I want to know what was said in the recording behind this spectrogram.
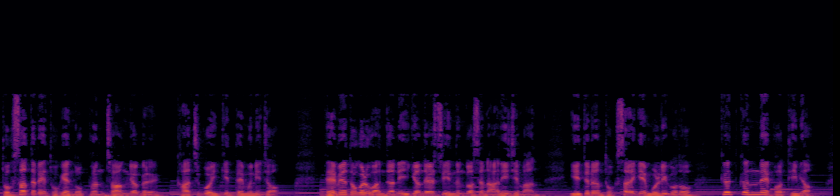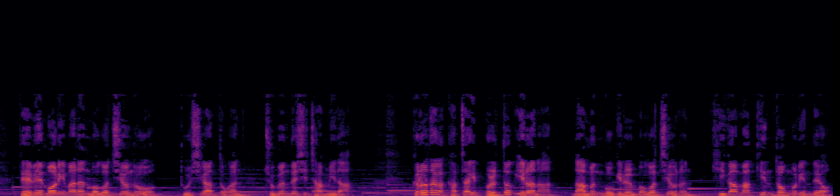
독사들의 독에 높은 저항력을 가지고 있기 때문이죠. 뱀의 독을 완전히 이겨낼 수 있는 것은 아니지만 이들은 독사에게 물리고도 끝끝내 버티며 뱀의 머리만은 먹어치운 후 2시간 동안 죽은 듯이 잡니다. 그러다가 갑자기 벌떡 일어나 남은 고기를 먹어치우는 기가 막힌 동물인데요.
